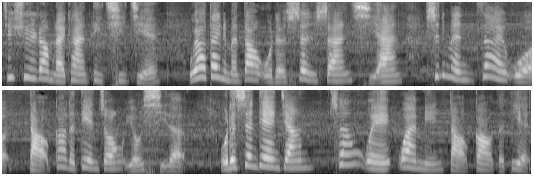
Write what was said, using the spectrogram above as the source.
继续，让我们来看第七节。我要带你们到我的圣山锡安，使你们在我祷告的殿中有喜乐。我的圣殿将称为万民祷告的殿。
